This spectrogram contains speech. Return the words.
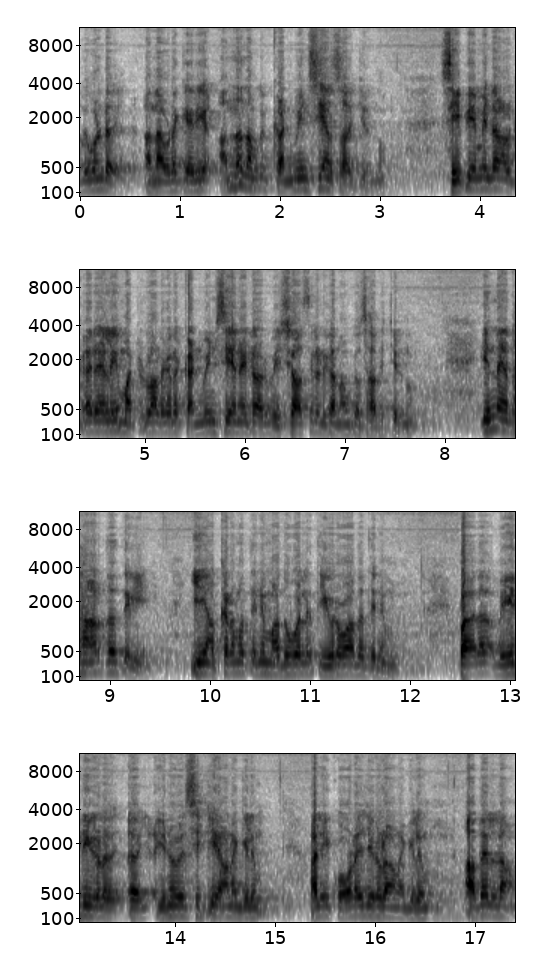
അതുകൊണ്ട് അന്ന് അവിടെ കയറി അന്ന് നമുക്ക് കൺവിൻസ് ചെയ്യാൻ സാധിച്ചിരുന്നു. സി പി എമ്മിന്റെ ആൾക്കാരെ അല്ലെങ്കിൽ മറ്റുള്ള ആൾക്കാരെ കൺവിൻസ് ചെയ്യാനായിട്ട് അവർ വിശ്വാസത്തിലെടുക്കാൻ നമുക്ക് സാധിച്ചിരുന്നു. ഇന്ന് യഥാർത്ഥത്തിൽ ഈ അക്രമത്തിനും അതുപോലെ തീവ്രവാദത്തിനും പല വേദികൾ യൂണിവേഴ്സിറ്റി ആണെങ്കിലും അല്ലെങ്കിൽ കോളേജുകളാണെങ്കിലും അതെല്ലാം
